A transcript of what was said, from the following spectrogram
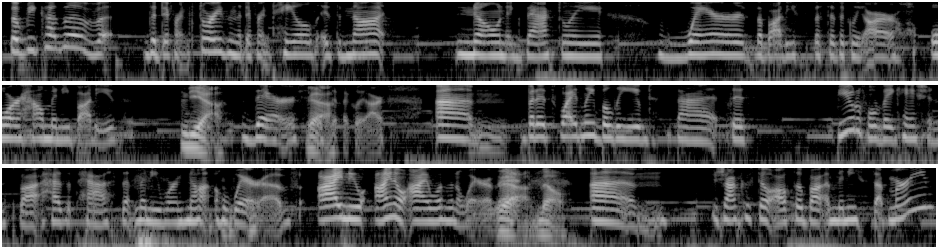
So, because of the different stories and the different tales, it's not known exactly where the bodies specifically are or how many bodies yeah. there Yeah. specifically are. Um, but it's widely believed that this beautiful vacation spot has a past that many were not aware of. I knew, I know I wasn't aware of it. Yeah. No. Um, Jacques Cousteau also bought a mini submarine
